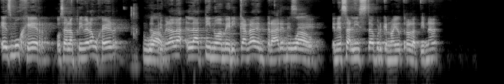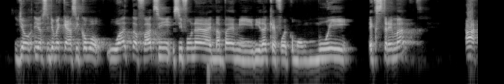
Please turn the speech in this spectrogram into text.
es mujer, o sea, la primera mujer, la primera latinoamericana de entrar en, ese, en esa lista, porque no hay otra latina. yo, yo, yo, me quedé así como, what the fuck, sí, sí fue una etapa de mi vida que fue como muy extrema. Ah,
